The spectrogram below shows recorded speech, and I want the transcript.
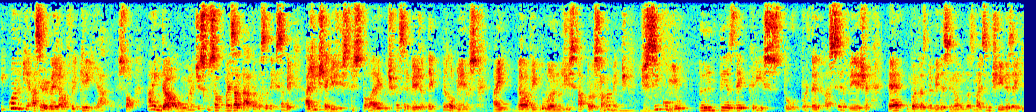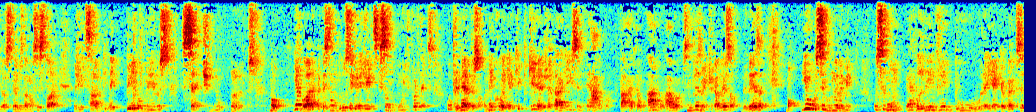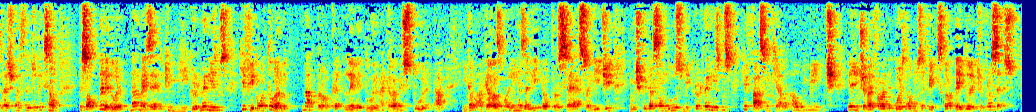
E quando que a cerveja ela foi criada, pessoal? Ainda alguma discussão, mas a data você tem que saber. A gente tem registro histórico de que a cerveja tem pelo menos, aí ela vem do ano de aproximadamente de 5000 antes de Cristo. Portanto, a cerveja é uma das bebidas, se não das mais antigas aí que nós temos na nossa história. A gente sabe que tem pelo menos 7 mil anos. Bom, e agora a questão dos ingredientes que são muito importantes. O primeiro, pessoal, eu nem coloquei aqui porque já está aqui em cima, é água, tá? Então, água, água, simplesmente, H2O, beleza? Bom, e o segundo elemento? O segundo é a levedura, e aqui eu quero que você preste bastante atenção. Pessoal, levedura nada mais é do que micro-organismos que ficam atuando na própria levedura, naquela mistura, tá? Então, aquelas bolinhas ali é o processo ali de multiplicação dos micro-organismos que façam que ela aumente. E a gente vai falar depois alguns efeitos que ela tem durante o processo.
